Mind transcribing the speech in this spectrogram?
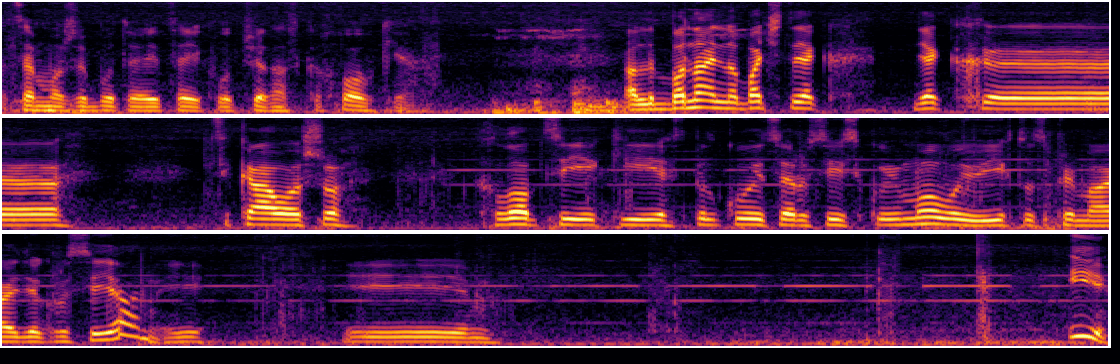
а це може бути і цей хлопчина з Каховки. Але банально, бачите, як, як е, цікаво, що хлопці, які спілкуються російською мовою, їх тут сприймають як росіян. І, і, і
